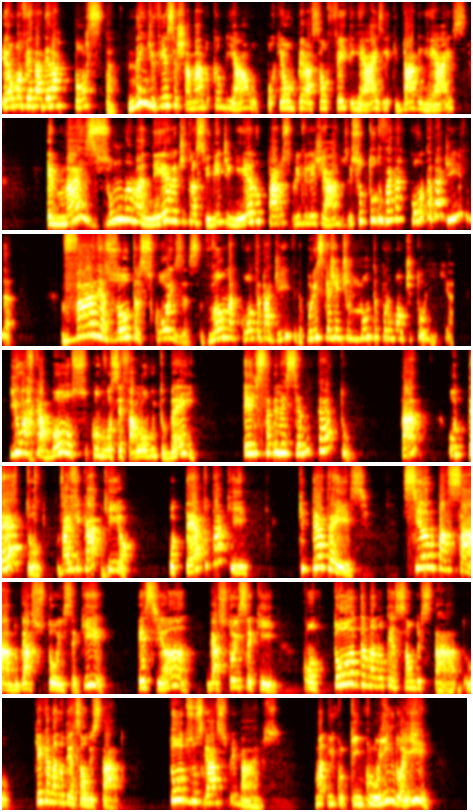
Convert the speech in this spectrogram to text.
É uma verdadeira aposta. Nem devia ser chamado cambial, porque é uma operação feita em reais, liquidada em reais. É mais uma maneira de transferir dinheiro para os privilegiados. Isso tudo vai na conta da dívida. Várias outras coisas vão na conta da dívida, por isso que a gente luta por uma auditoria. E o arcabouço, como você falou muito bem, ele estabeleceu um teto, tá? O teto vai ficar aqui, ó. O teto tá aqui. Que teto é esse? Se ano passado gastou isso aqui, esse ano gastou isso aqui com toda a manutenção do Estado. O que é a manutenção do Estado? Todos os gastos primários, incluindo aí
